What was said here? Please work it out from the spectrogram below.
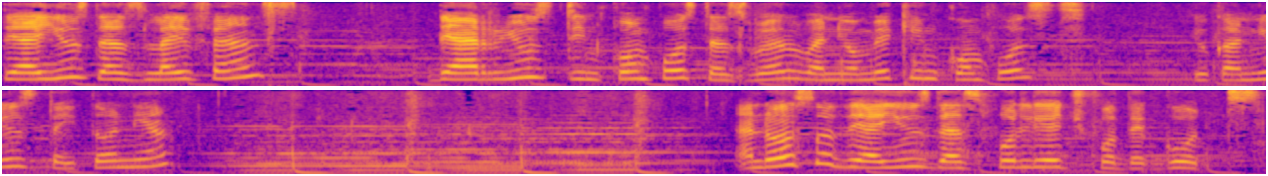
They are used as lichens. They are used in compost as well. When you're making compost, you can use tithonia. And also they are used as foliage for the goats.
